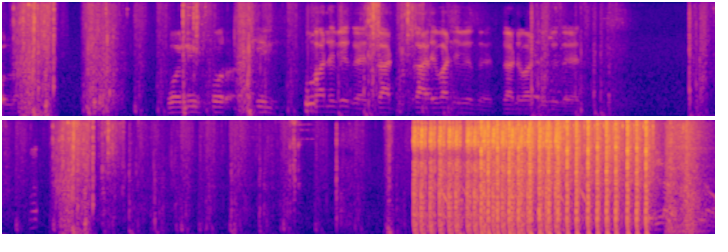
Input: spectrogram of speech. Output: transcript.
सोडलं वन फोर अखिल। वाले वेगळे आहेत गाड वेगळे आहेत गाडेवाले वेगळे आहेत चिल्ला, चिल्ला.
